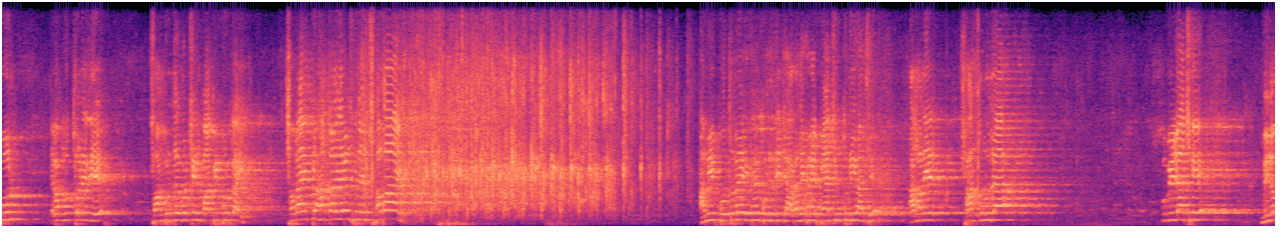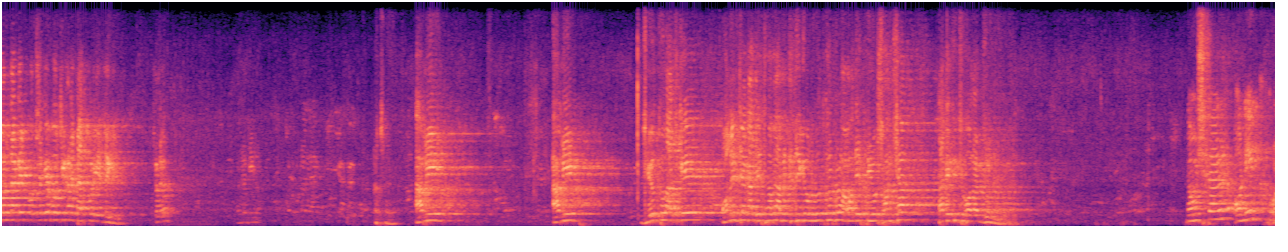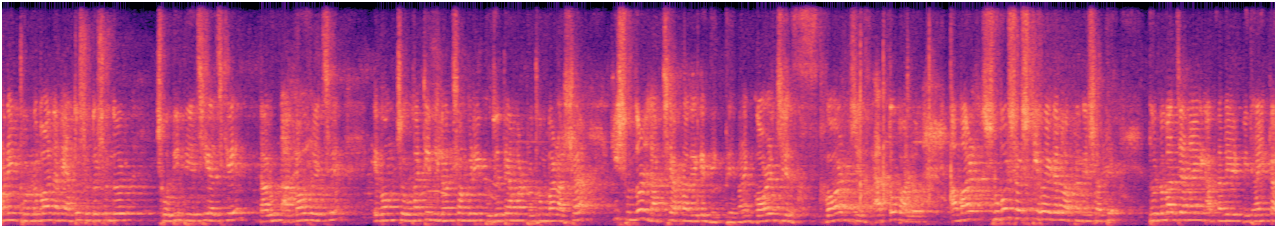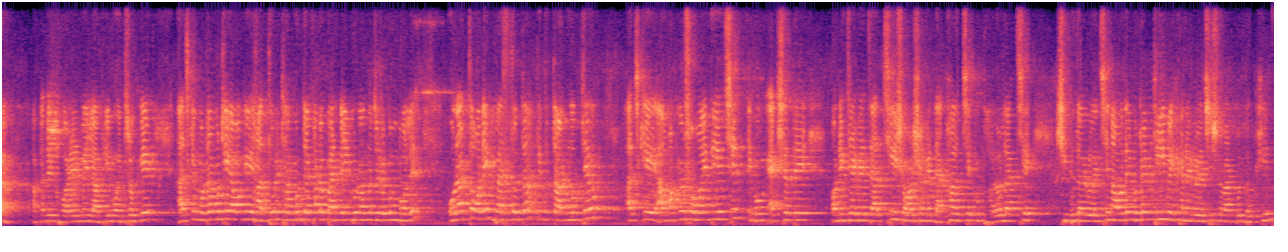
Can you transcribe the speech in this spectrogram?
ফুল এবং উত্তরে দিয়ে সংবর্ধিত করছেন বাপি পুরকাই সবাই একটু হাত তালি শুনেন, সবাই। আমি প্রথমে এখানে বলে দিই যে আমাদের এখানে ব্যাচ উত্তরী আছে। আমাদের শান্তনুদা সুবির আছে। মিলন দাকে প্রত্যেকে বলছি এখানে ব্যাচ করিয়ে দেখি। আচ্ছা। আমি আমি যেহেতু আজকে অনেক জায়গা যেতে হবে, আমি দিদিকে অনুরোধ করব আমাদের প্রিয় সাংসদ তাকে কিছু বলার জন্য। নমস্কার, অনেক অনেক ধন্যবাদ। আমি এত সুন্দর সুন্দর ছবি পেয়েছি আজকে। দারুণ আঁকাও হয়েছে এবং চৌহাটি মিলন এই পুজোতে আমার প্রথমবার আসা। কি সুন্দর লাগছে আপনাদেরকে দেখতে মানে গর্জিয়াস গর্জিয়াস এত ভালো। আমার শুভ ষষ্ঠী হয়ে গেল আপনাদের সাথে। ধন্যবাদ জানাই আপনাদের বিধায়িকা। আপনাদের ঘরের মেয়ে লাভলি মৈত্রকে। আজকে মোটামুটি আমাকে হাত ধরে ঠাকুর দেখানো, প্যান্ডেল ঘোরানো যেরকম বলে, ওনার তো অনেক ব্যস্ততা, কিন্তু তার মধ্যেও আজকে আমাকেও সময় দিয়েছেন এবং একসাথে অনেক জায়গায় যাচ্ছি, সবার সঙ্গে দেখা হচ্ছে, খুব ভালো লাগছে। শিবুদা রয়েছেন, আমাদের গোটা টিম এখানে রয়েছে সোনারপুর দক্ষিণ।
